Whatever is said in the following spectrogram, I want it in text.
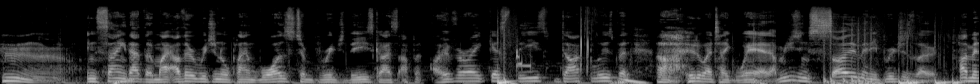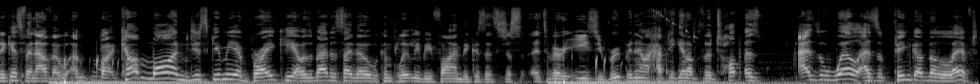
Hmm. In saying that though, my other original plan was to bridge these guys up and over, I guess, these dark blues, but uh, who do I take where? I'm using so many bridges though. I mean, I guess for now though, I'm, come on, just give me a break here. I was about to say that it would completely be fine because it's just, it's a very easy route, but now I have to get up to the top as as well as a pink on the left.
